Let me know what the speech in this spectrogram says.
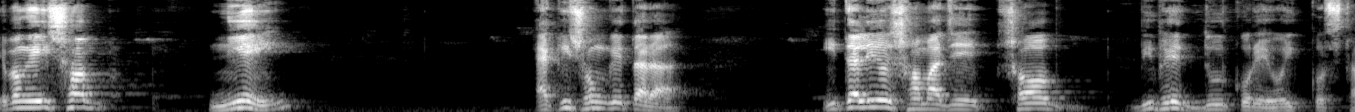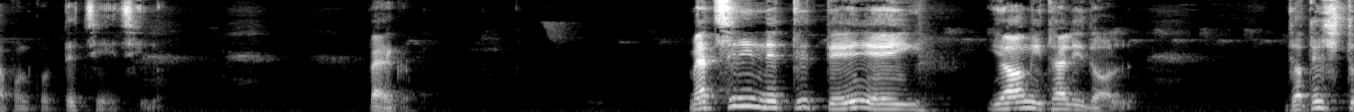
এবং এই সব নিয়েই একই সঙ্গে তারা ইতালীয় সমাজে সব বিভেদ দূর করে ঐক্য স্থাপন করতে চেয়েছিল। প্যারাগ্রাফ। ম্যাথসিনির নেতৃত্বে এই ইয়ং ইতালি দল যথেষ্ট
